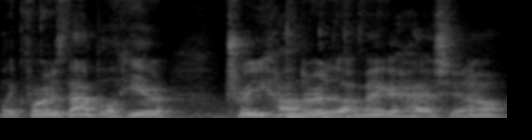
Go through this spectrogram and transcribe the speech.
like for example here, 300 uh, mega hash, you know,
